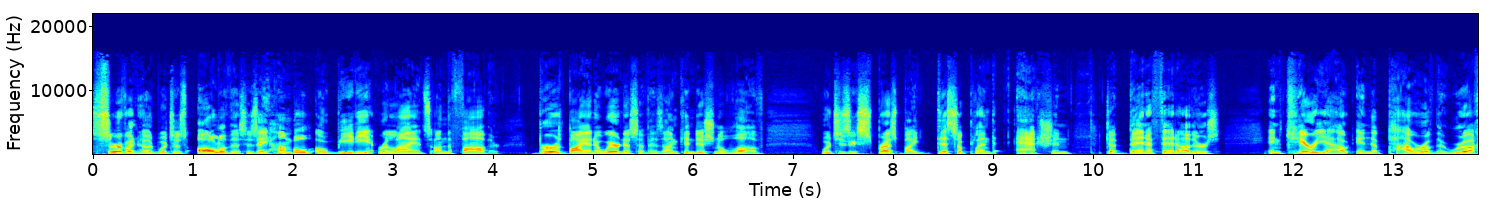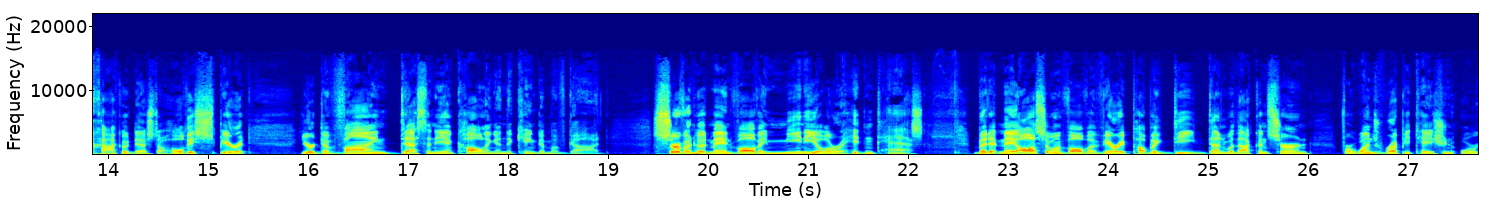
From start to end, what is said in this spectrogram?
Servanthood, which is all of this, is a humble, obedient reliance on the Father, birthed by an awareness of his unconditional love, which is expressed by disciplined action to benefit others and carry out in the power of the Ruach HaKodesh, the Holy Spirit, your divine destiny and calling in the kingdom of God. Servanthood may involve a menial or a hidden task, but it may also involve a very public deed done without concern for one's reputation or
